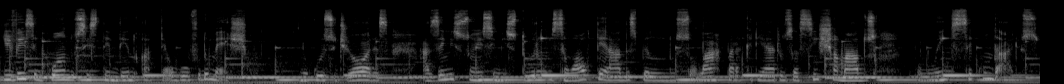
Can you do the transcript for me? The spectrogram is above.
de vez em quando se estendendo até o Golfo do México. No curso de horas, as emissões se misturam e são alteradas pela luz solar para criar os assim chamados poluentes secundários,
